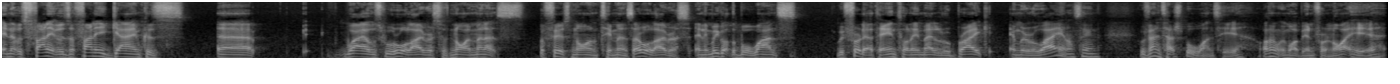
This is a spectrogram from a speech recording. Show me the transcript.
and it was funny. It was a funny game because uh, Wales were all over us with nine minutes. The first nine or ten minutes, they were all over us. And then we got the ball once. We threw it out to Anton. He made a little break, and we were away. And I'm thinking, we've only touched the ball once here. I think we might be in for a night here.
